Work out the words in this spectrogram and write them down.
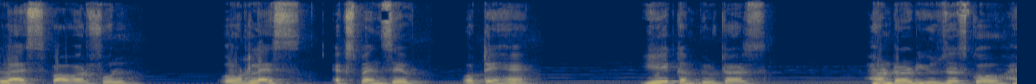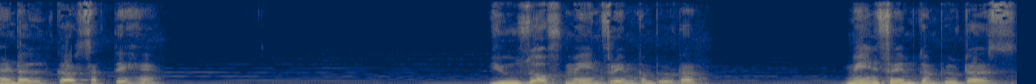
लेस पावरफुल और लेस एक्सपेंसिव होते हैं। ये कंप्यूटर्स 100 यूज़र्स को हैंडल कर सकते हैं। Use of mainframe computer mainframe computers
